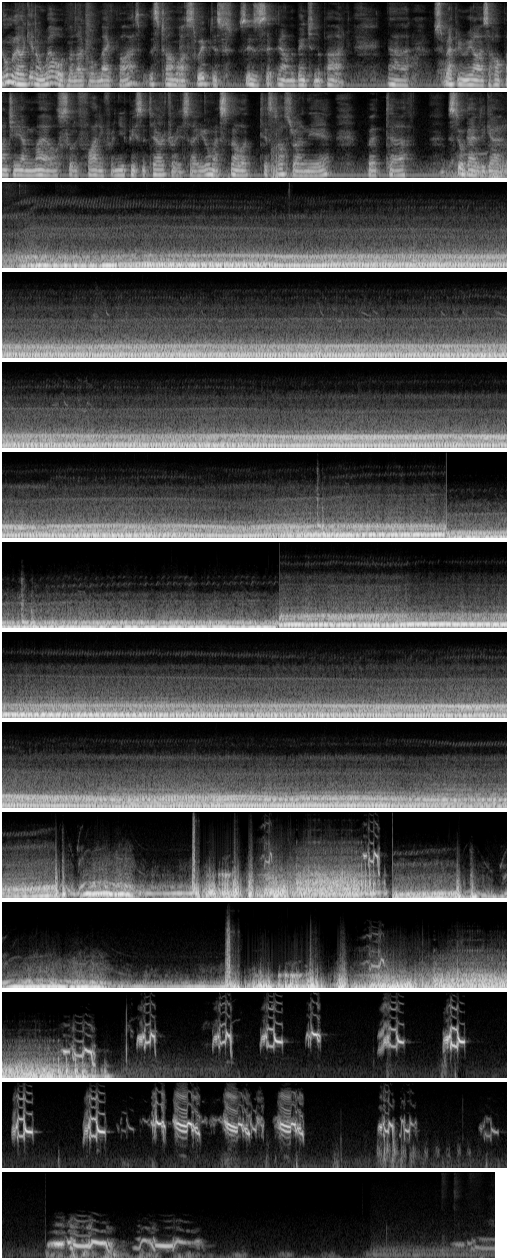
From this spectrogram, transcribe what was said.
Normally I get on well with my local magpies, but this time I swooped as soon as I sat down on the bench in the park. Uh, just rapidly realised a whole bunch of young males sort of fighting for a new piece of territory, so you'd almost smell the testosterone in the air, but uh, still gave it a go.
